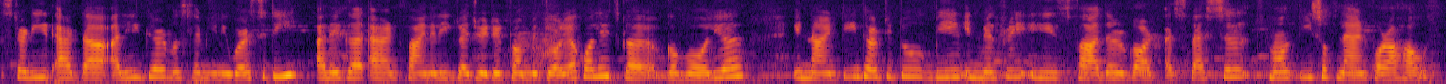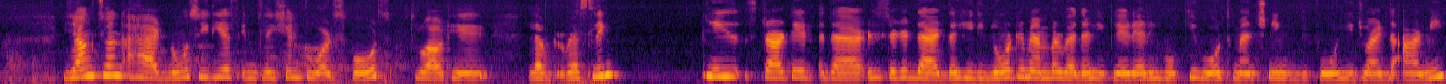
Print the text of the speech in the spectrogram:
studied at the Aligarh Muslim University, Aligarh, and finally graduated from Victoria College, Gwalior. In 1932, being in military, his father got a special small piece of land for a house. Young Chand had no serious inclination towards sports. Throughout he loved wrestling he started that he stated that the, he did not remember whether he played any hockey worth mentioning before he joined the army.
